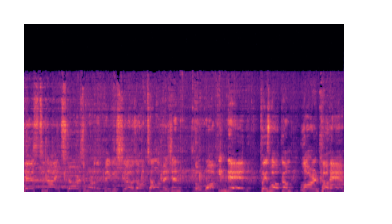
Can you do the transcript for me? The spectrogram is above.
guest tonight stars in one of the biggest shows on television, The Walking Dead. Please welcome Lauren Cohan.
